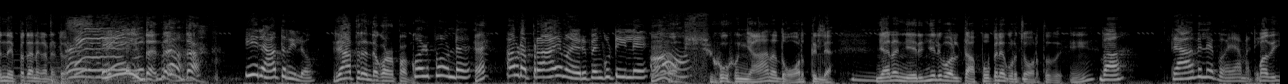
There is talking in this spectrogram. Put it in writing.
എന്ന് ഇപ്പൊ തന്നെ കണ്ടിട്ട്? ഏയ്, എന്താ എന്താ എന്താ? ഈ രാത്രിയിലോ? രാത്രി എന്താ കുഴപ്പം? കുഴപ്പമുണ്ട്. ഏ? അവിടെ പ്രായമായ ഒരു പെൺകുട്ടിയില്ലേ അയ്യോ ഞാനത് ഓർത്തില്ല. ഞാൻ ആ ഞെരിഞ്ഞിൽ പോലത്തെ അപ്പൂപ്പനെ കുറിച്ച് ഓർത്തത്. ഏ? വാ രാവിലെ പോയാ മതി. മതി.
